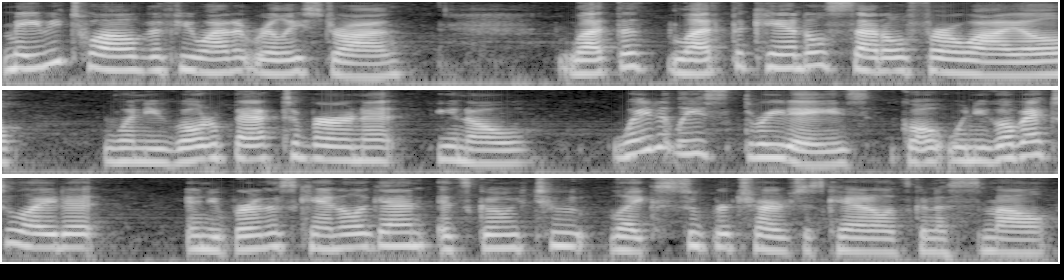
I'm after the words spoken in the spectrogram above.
Maybe 12 if you want it really strong. Let the let the candle settle for a while. When you go to, back to burn it, you know, wait at least 3 days. Go when you go back to light it and you burn this candle again, it's going to like supercharge this candle. It's going to smell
